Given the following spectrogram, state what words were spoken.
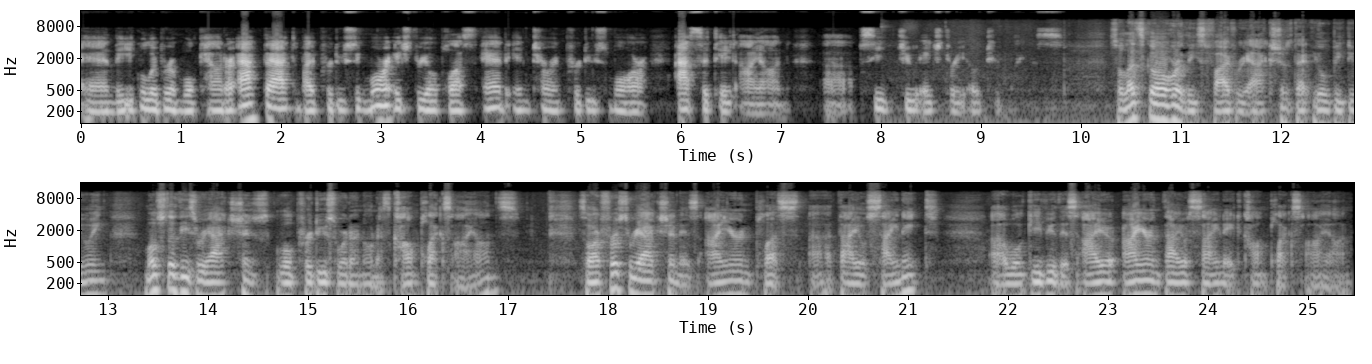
And the equilibrium will counteract that by producing more H3O plus and in turn produce more acetate ion, uh, C2H3O2 minus. So let's go over these five reactions that you'll be doing. Most of these reactions will produce what are known as complex ions. So our first reaction is iron plus uh, thiocyanate. uh, will give you this iron thiocyanate complex ion.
